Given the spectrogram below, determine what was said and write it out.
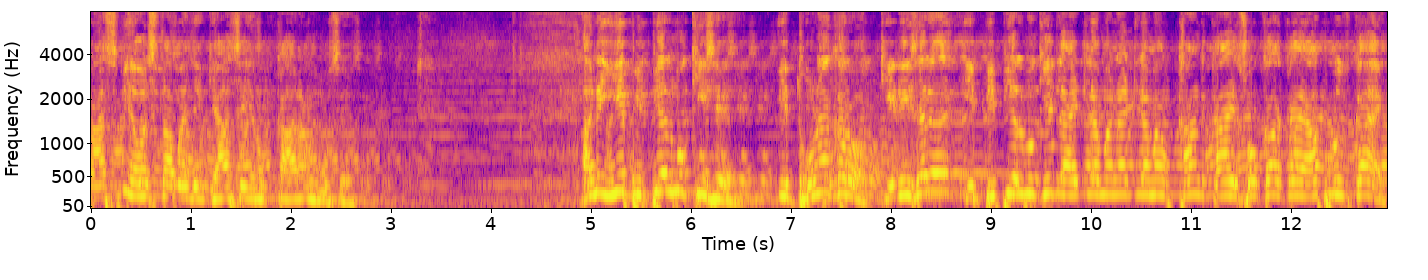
પાંચમી અવસ્થામાં જે ગયા છે, એનું કારણ શું છે? અને એ પીપીએલ મુખી છે. એ ધૂણા કરો. કીડી છે ને એ પીપીએલ મુખી એટલે આટલામાં ને આટલામાં ખાંડ ખાય ચોખા ખાય આપણું જ ખાય.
